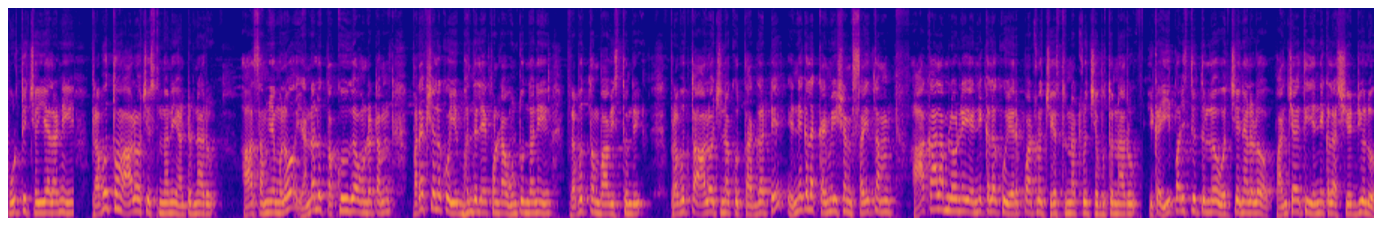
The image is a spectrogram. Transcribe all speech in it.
పూర్తి చేయాలని ప్రభుత్వం ఆలోచిస్తుందని అంటున్నారు. ఆ సమయంలో ఎండలు తక్కువగా ఉండటం పరీక్షలకు ఇబ్బంది లేకుండా ఉంటుందని ప్రభుత్వం భావిస్తుంది. ప్రభుత్వ ఆలోచనకు తగ్గట్టే ఎన్నికల కమిషన్ సైతం ఆ కాలంలోనే ఎన్నికలకు ఏర్పాట్లు చేస్తున్నట్లు చెబుతున్నారు. ఇక ఈ పరిస్థితుల్లో వచ్చే నెలలో పంచాయతీ ఎన్నికల షెడ్యూలు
